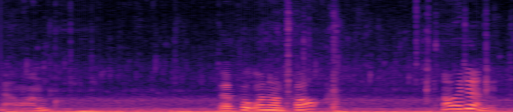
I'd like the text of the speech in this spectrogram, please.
That one. Did I put one on top? Oh, I didn't.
